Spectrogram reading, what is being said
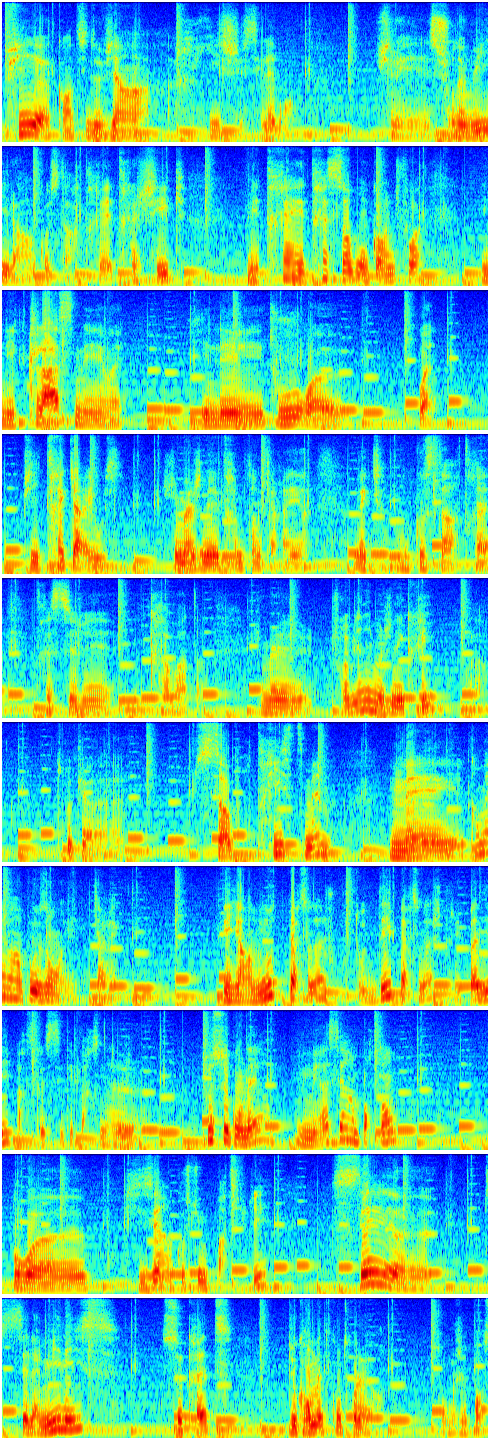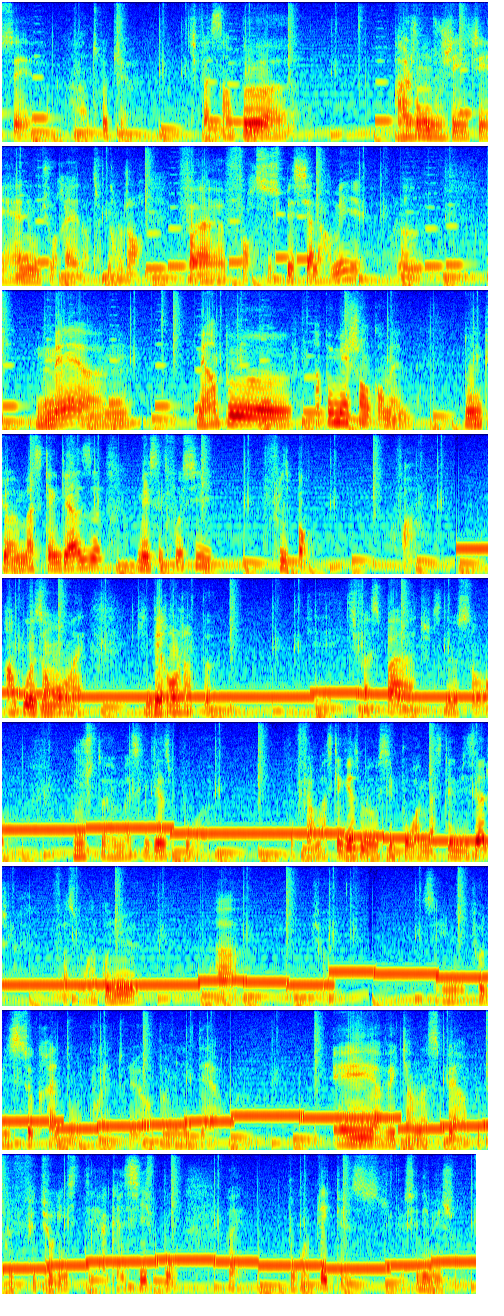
Puis quand il devient riche et célèbre, il est sûr de lui, il a un costard très très chic, mais très très sobre encore une fois. Il est classe, mais ouais, il est toujours, euh, ouais, puis très carré aussi. J'imaginais très bien carré, avec un costard très très serré, une cravate. J'aurais bien imaginé gris, voilà, truc euh, sobre, triste même, mais quand même imposant et carré. Et il y a un autre personnage, ou plutôt des personnages que je n'ai pas dit parce que c'est des personnages peu secondaires, mais assez importants pour, euh, qu'ils aient un costume particulier. C'est euh, la milice secrète du grand maître contrôleur. Donc j'ai pensé à un truc euh, qui fasse un peu agent du GIGN ou du RAID, un truc dans le genre, force spéciale armée, voilà mais, euh, mais un, peu, un peu méchant quand même. Donc euh, masque à gaz, mais cette fois-ci flippant. Enfin, imposant, qui dérange un peu. Qui, ne fasse pas tout innocent, juste euh, masque à gaz pour, pour faire masque à gaz, mais aussi pour masquer le visage de façon inconnue. Ah, c'est une police secrète, donc ouais, tenue un peu militaire et avec un aspect un peu plus futuriste et agressif pour, pour rappeler que, c'est des méchants.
